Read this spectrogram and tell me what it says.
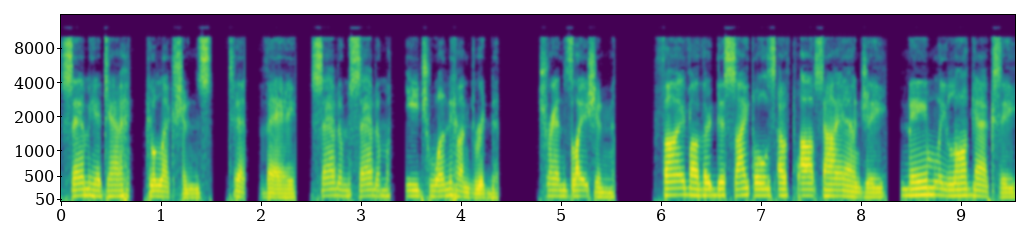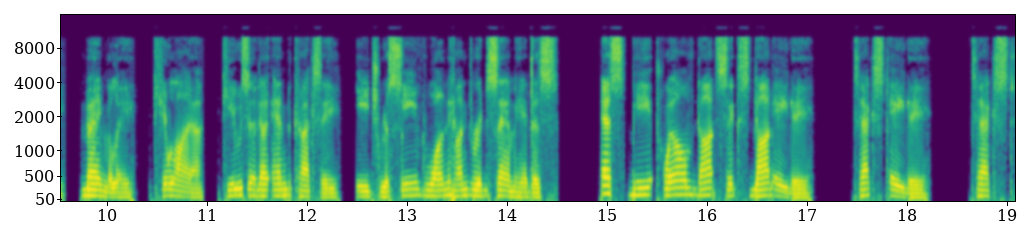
Samhita, collections, they, Sadam Sadam, each 100. Translation Five other disciples of Pasayanji, namely Logaxi, Mangali, Kulaya, Kusida, and Kuxi, each received 100 samhitas. SB 12.6.80. Text 80. Text.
